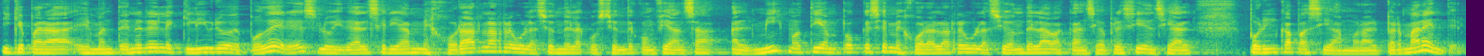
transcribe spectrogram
y que para eh, mantener el equilibrio de poderes lo ideal sería mejorar la regulación de la cuestión de confianza al mismo tiempo que se mejora la regulación de la vacancia presidencial por incapacidad moral permanente,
